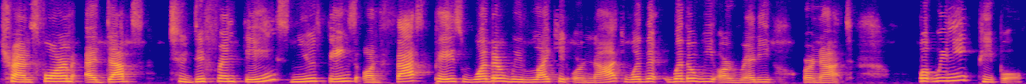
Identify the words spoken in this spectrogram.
transform, adapt to different things, new things on fast pace, whether we like it or not, whether whether we are ready or not. But we need people.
